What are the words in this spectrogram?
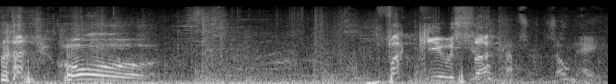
oh. You, son. Capture Zone A.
